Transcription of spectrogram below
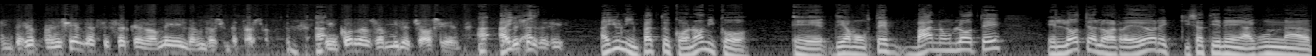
interior provincial, hace cerca de 2.000, 2.200 personas. Ah. Y en Córdoba son 1.800. Ah, hay- Hay un impacto económico. Eh, digamos, usted van a un lote, el lote a los alrededores quizás tiene alguna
